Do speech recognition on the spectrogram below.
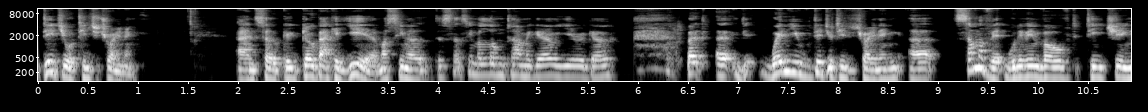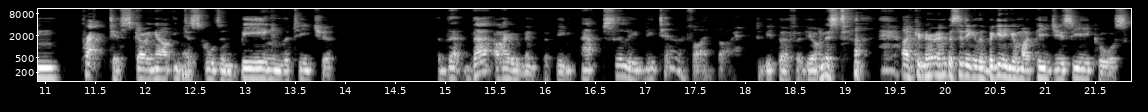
did your teacher training, and so go back a year, must seem a does that seem a long time ago, a year ago? But uh, when you did your teacher training, uh, some of it would have involved teaching practice, going out into schools and being the teacher. That that I remember being absolutely terrified by, to be perfectly honest. I can remember sitting at the beginning of my PGCE course,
